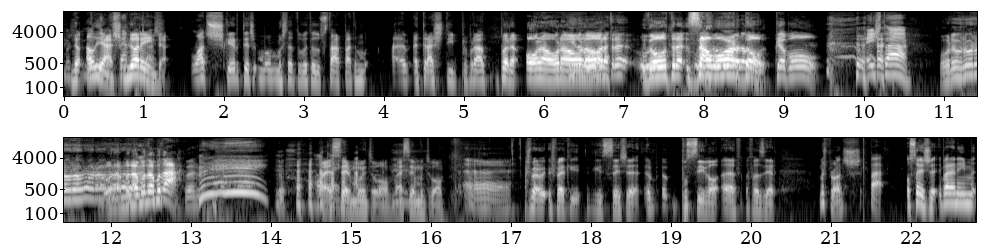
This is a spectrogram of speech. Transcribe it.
mas Não, aliás, melhor ainda, lado esquerdo tens uma, uma estatueta do Star a- atrás de ti, preparado para hora, hora, e da hora, hora. outra, E da outra, Zawardo! Acabou! Aí está. Ora, ora, ora, ora, ora, ora, muda, muda, muda! Vai Ok. ser muito bom, vai ser muito bom. Ah, Espero, espero que, que isso seja uh, uh, possível a, a fazer. Mas prontos, pá. Ou seja, Ibar Anime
